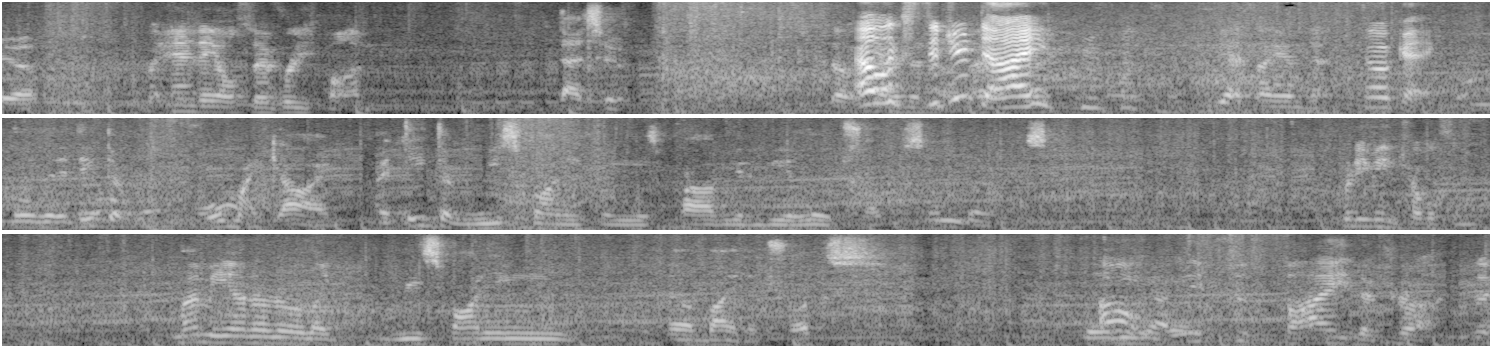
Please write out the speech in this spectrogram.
Yeah. But, and they also have respawn. That too. So, Alex, yeah, did you die? yes, I am dead. Okay. Well, I think the. Oh my god. I think the respawning thing is probably gonna be a little troublesome, but. What do you mean troublesome? I mean, I don't know, like respawning uh, by the trucks. Like, Oh, gotta- it's just by the truck. The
